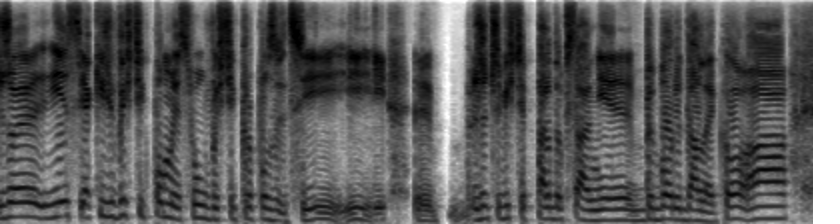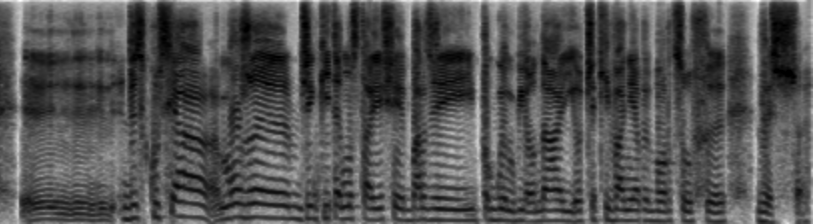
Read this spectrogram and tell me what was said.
że jest jakiś wyścig pomysłów, wyścig propozycji i y, rzeczywiście paradoksalnie wybory daleko, a y, dyskusja może dzięki temu staje się bardziej pogłębiona i oczekiwania wyborców y, wyższe.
